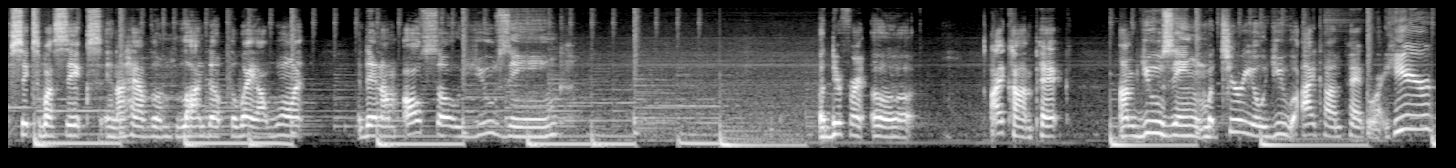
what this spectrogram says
six by six and I have them lined up the way I want and then I'm also using a different uh icon pack I'm using Material You icon pack right here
